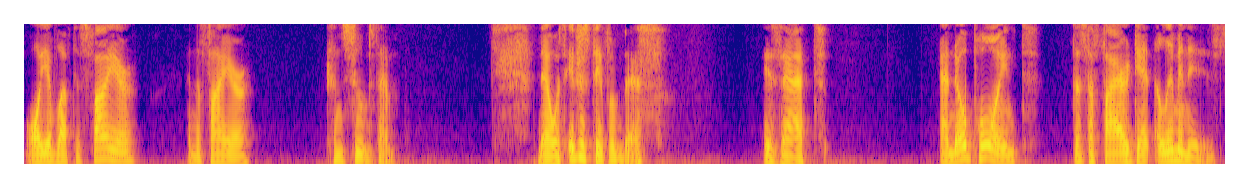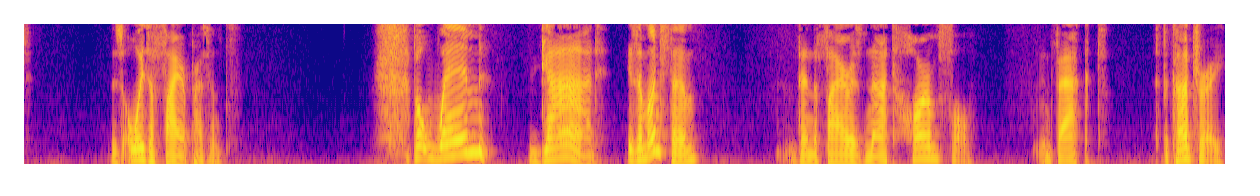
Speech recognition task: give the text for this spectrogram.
all you have left is fire and the fire consumes them. Now, what's interesting from this is that at no point does the fire get eliminated. There's always a fire present. But when God is amongst them, then the fire is not harmful. In fact, to the contrary,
